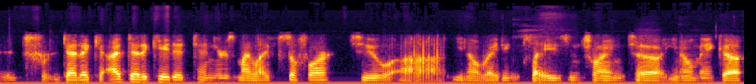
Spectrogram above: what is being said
uh, dedicated I've dedicated ten years of my life so far to uh, you know writing plays and trying to you know make a,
